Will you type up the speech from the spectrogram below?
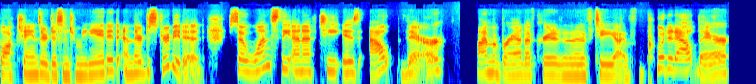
blockchains are disintermediated and they're distributed. So once the nft is out there i'm a brand i've created an nft i've put it out there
